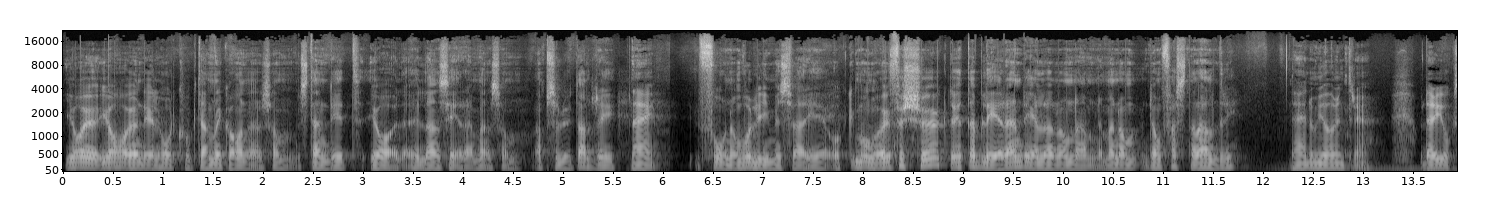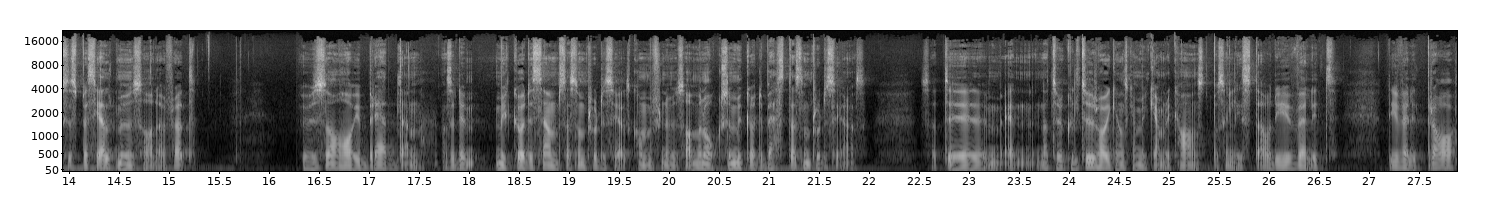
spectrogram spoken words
Jag, jag har ju en del hårdkokta amerikaner som ständigt jag lanserar men som absolut aldrig Nej. får någon volym i Sverige. Och många har ju försökt att etablera en del av de namnen men de, de fastnar aldrig. Nej, de gör inte det. Och det är ju också speciellt med USA därför att USA har ju bredden. Alltså det, mycket av det sämsta som produceras kommer från USA, men också mycket av det bästa som produceras. Så att, eh, naturkultur har ju ganska mycket amerikanskt på sin lista och det är ju väldigt, det är väldigt bra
